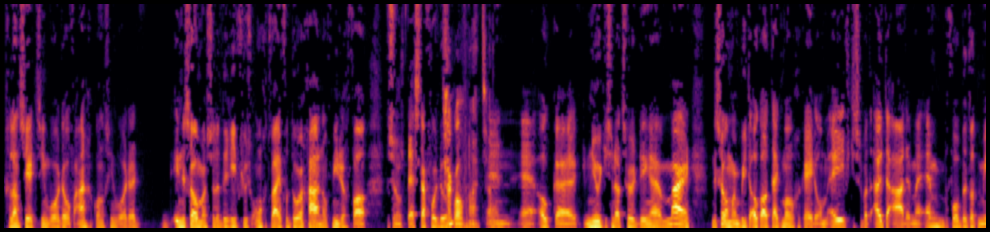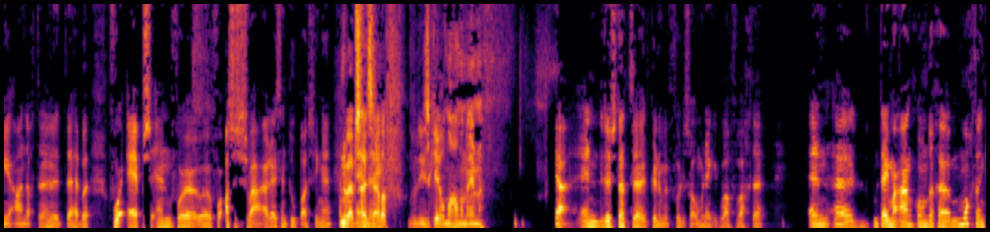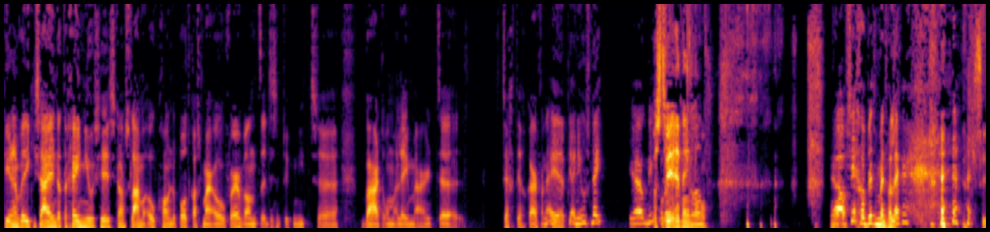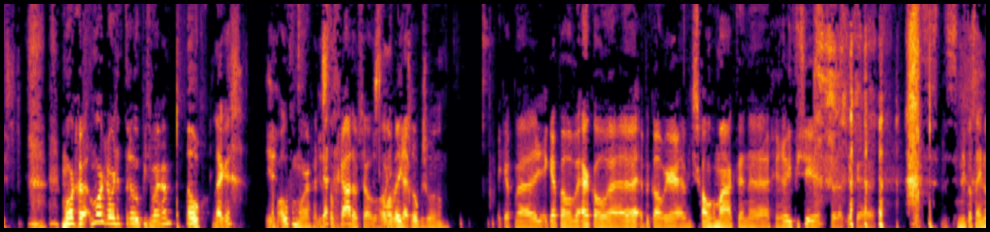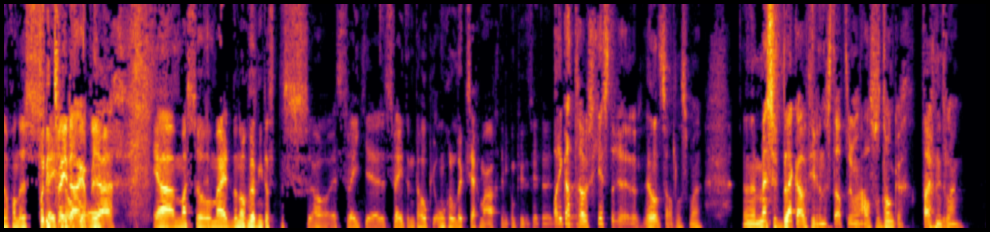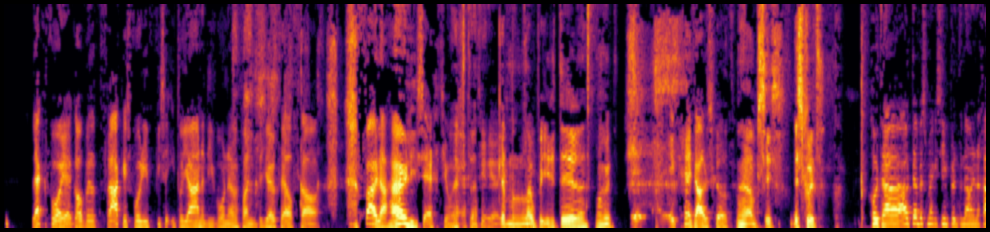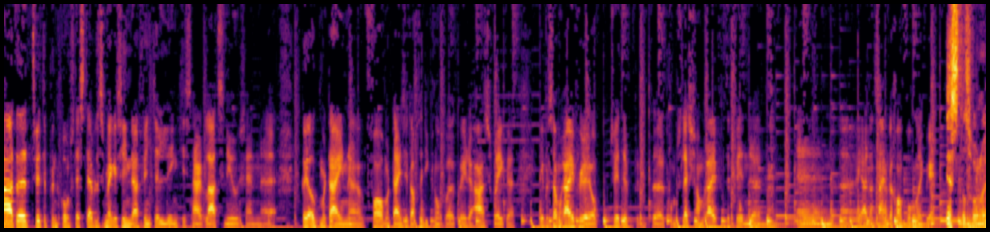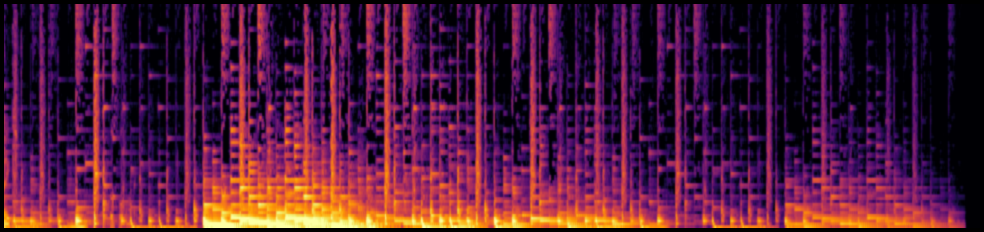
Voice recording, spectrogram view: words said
gelanceerd zien worden of aangekondigd zien worden in de zomer zullen de reviews ongetwijfeld doorgaan. Of in ieder geval, we zullen ons best daarvoor doen. Ga ik wel vanuit, ja. En eh, ook uh, nieuwtjes en dat soort dingen. Maar de zomer biedt ook altijd mogelijkheden om eventjes wat uit te ademen. En bijvoorbeeld wat meer aandacht te, te hebben voor apps en voor, uh, voor accessoires en toepassingen. En de website en, zelf, dat we die eens een keer onder handen nemen. Ja, en dus dat kunnen we voor de zomer denk ik wel verwachten. En uh, meteen maar aankondigen, mocht er een keer een weekje zijn dat er geen nieuws is, dan slaan we ook gewoon de podcast maar over. Want het is natuurlijk niet uh, waard om alleen maar te zeggen tegen elkaar van, hé, hey, heb jij nieuws? Nee, jij ook niet? Was het weer in Nederland? Ja, op zich op dit moment wel lekker. Precies. morgen, morgen wordt het tropisch warm. Oh, lekker. Hier. Of overmorgen, 30 graden of zo. Is het al een week tropisch warm? Ik heb, uh, ik heb al mijn airco uh, heb ik alweer even schoongemaakt en uh, gereviseerd. Zodat ik... dus niet als een of andere Voor die twee dagen per jaar. Ja, maar dan nog wil ik niet als zo, zweetje, zwetend hoopje ongeluk zeg maar achter die computer zitten. Oh, ik had trouwens gisteren, heel iets anders, maar een massive blackout hier in de stad. Alles was donker, vijf minuten lang. Lekker voor je. Ik hoop dat het wraak is voor die vieze Italianen die wonnen van de jeugdhelftal. Vuile huilies echt, jongen. Echt, echt serieus. Ik heb me lopen irriteren, maar goed. Ik, ik, geef jou de schuld. Ja, precies. Is goed. Goed, hou tabletsmagazine.nl in de gaten. Twitter.com slash tabletsmagazine. Daar vind je linkjes naar het laatste nieuws. En uh, kun je ook Martijn, uh, vooral Martijn zit achter die knoppen, kun je er aanspreken. Ik ben Sam Rijver op twitter.com slash Sam Rijver te vinden. En uh, ja, dan zijn we er gewoon volgende week weer. Yes. Tot volgende week.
